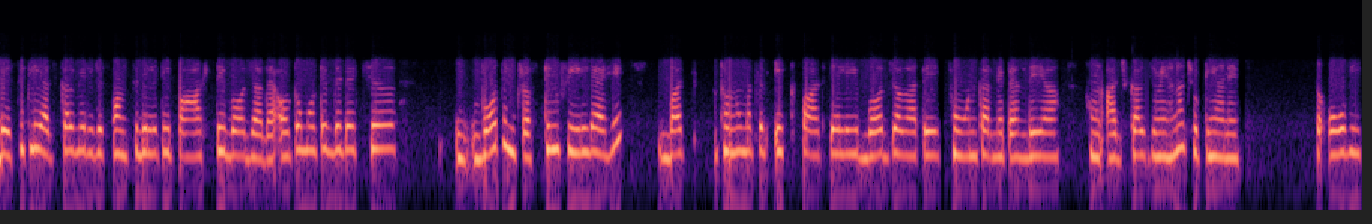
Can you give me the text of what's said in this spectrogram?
ਬੇਸਿਕਲੀ ਅੱਜ ਕੱਲ ਮੇਰੀ ਰਿਸਪੌਂਸਿਬਿਲਿਟੀ ਪਾਰਟਸ ਦੀ ਬਹੁਤ ਜ਼ਿਆਦਾ ਹੈ। ਆਟੋਮੋਟਿਵ ਦੇ ਵਿੱਚ ਬਹੁਤ ਇੰਟਰਸਟਿੰਗ ਫੀਲਡ ਹੈ ਇਹ ਬਟ ਤੁਹਾਨੂੰ ਮਤਲਬ ਇੱਕ ਪਾਰਟ ਦੇ ਲਈ ਬਹੁਤ ਜਗ੍ਹਾ ਤੇ ਫੋਨ ਕਰਨੇ ਪੈਂਦੇ ਆ। ਹੁਣ ਅੱਜ ਕੱਲ ਜਿਵੇਂ ਹਨਾ ਛੁੱਟੀਆਂ ਨੇ ਤਾਂ ਉਹ ਵੀ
